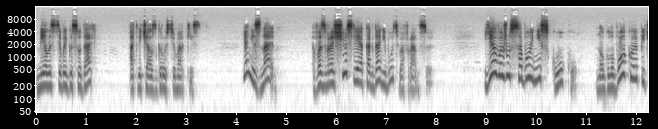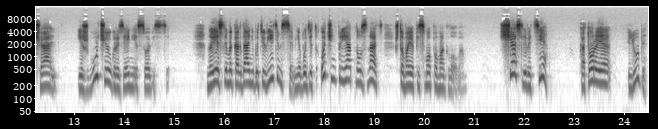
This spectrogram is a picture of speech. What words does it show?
«Милостивый государь», — отвечал с грустью маркиз, — «я не знаю» возвращусь ли я когда-нибудь во Францию. Я вожу с собой не скуку, но глубокую печаль и жгучее угрызение совести. Но если мы когда-нибудь увидимся, мне будет очень приятно узнать, что мое письмо помогло вам. Счастливы те, которые любят,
